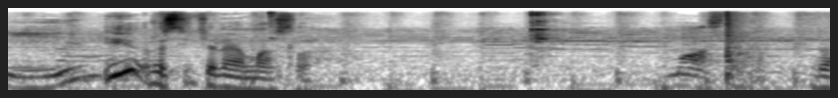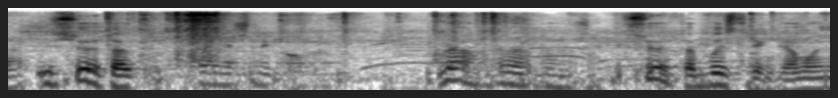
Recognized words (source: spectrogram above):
і и растительное масло. масло. Да, и все это, Соняшникове. да, да, да. И все это быстренько мы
